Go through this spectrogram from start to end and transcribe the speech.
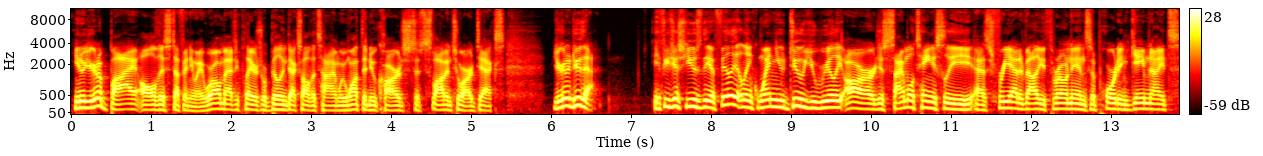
You know, you're going to buy all this stuff anyway. We're all magic players. We're building decks all the time. We want the new cards to slot into our decks. You're going to do that. If you just use the affiliate link, when you do, you really are just simultaneously, as free added value thrown in, supporting game knights,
